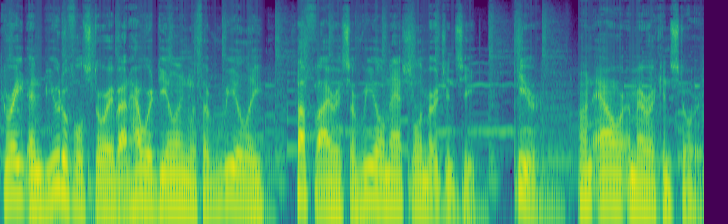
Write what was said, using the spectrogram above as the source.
great and beautiful story about how we're dealing with a really tough virus, a real national emergency, here on Our American Stories.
